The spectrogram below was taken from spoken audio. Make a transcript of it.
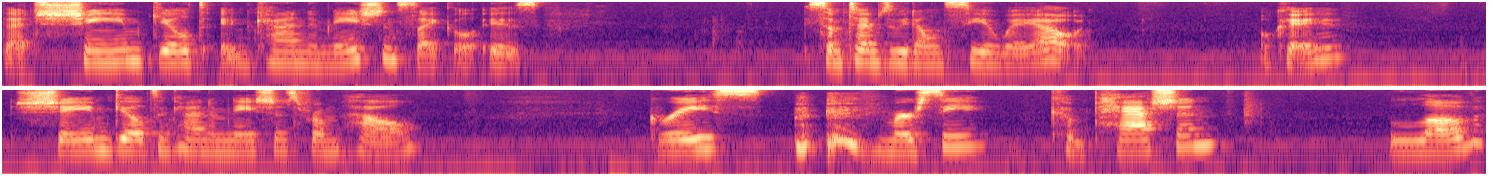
that shame, guilt, and condemnation cycle is sometimes we don't see a way out. Okay? Shame, guilt, and condemnations from hell. Grace, mercy, compassion, love,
